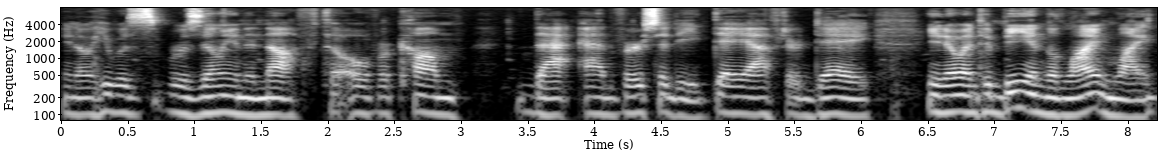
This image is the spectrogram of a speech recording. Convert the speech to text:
you know, he was resilient enough to overcome that adversity day after day, you know, and to be in the limelight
